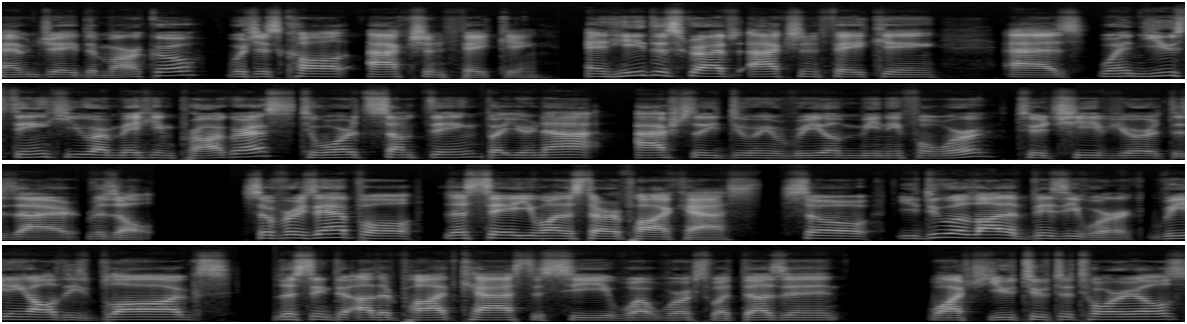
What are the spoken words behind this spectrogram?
MJ DeMarco, which is called action faking. And he describes action faking as when you think you are making progress towards something, but you're not actually doing real meaningful work to achieve your desired result. So, for example, let's say you want to start a podcast. So, you do a lot of busy work, reading all these blogs, listening to other podcasts to see what works, what doesn't, watch YouTube tutorials.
